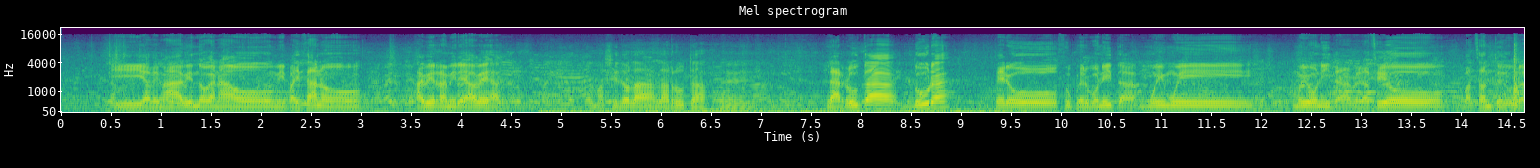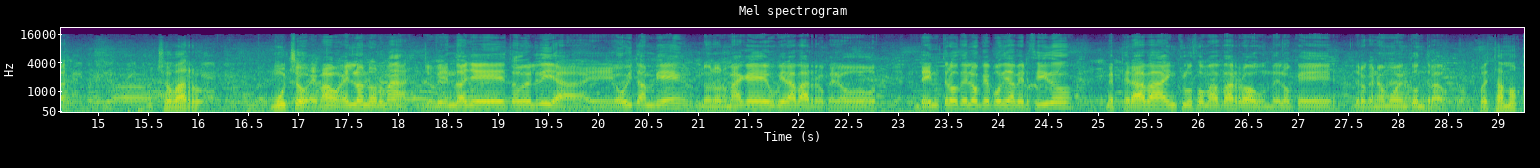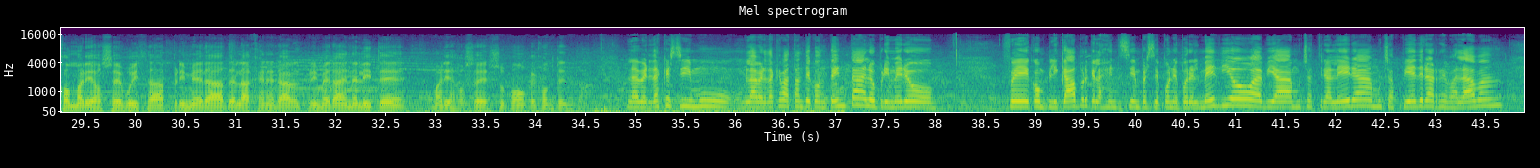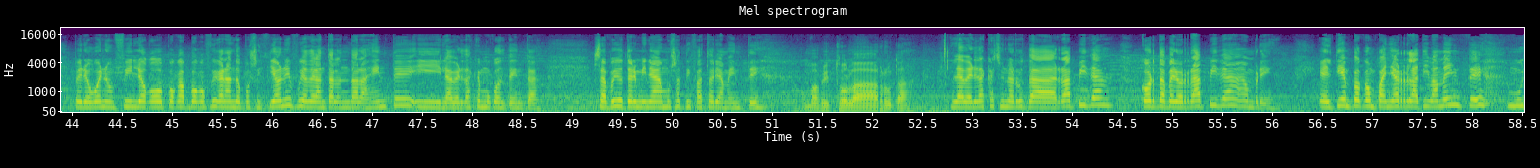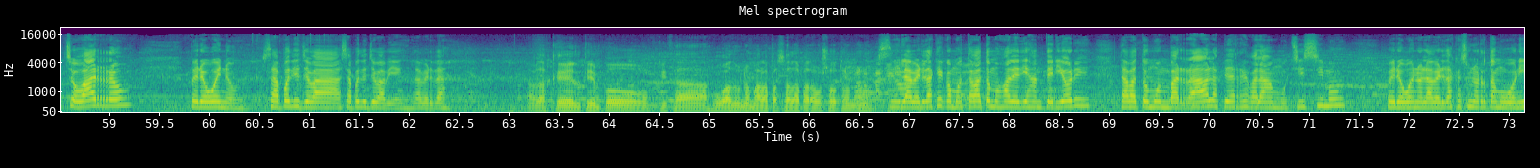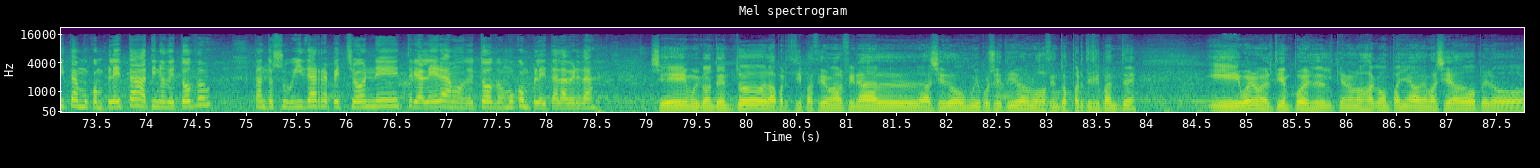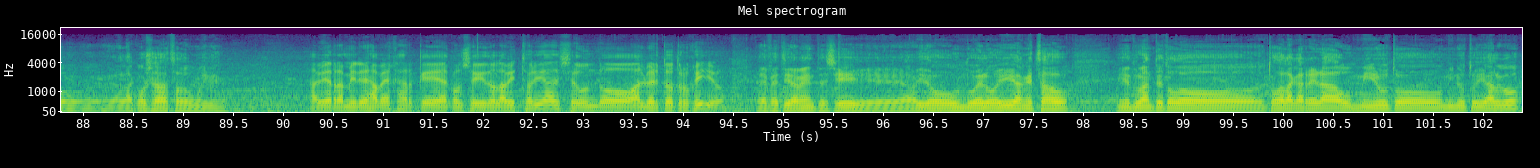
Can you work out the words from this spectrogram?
Y además habiendo ganado mi paisano Javier Ramírez Abeja. ¿Cómo ha sido la, ruta? Eh, la ruta dura, pero súper bonita, muy, muy, muy bonita, pero ha sido bastante dura. Mucho barro. Mucho, eh, vamos, es lo normal. Lloviendo ayer todo el día, eh, hoy también, lo normal que hubiera barro, pero dentro de lo que podía haber sido, me esperaba incluso más barro aún de lo que, de lo que no hemos encontrado. Pues estamos con María José Buiza, primera de la general, primera en élite. María José, supongo que contenta. La verdad es que sí, muy, la verdad es que bastante contenta. Lo primero fue complicado porque la gente siempre se pone por el medio, había muchas tiraleras, muchas piedras, resbalaban, pero bueno, en fin, luego poco a poco fui ganando posiciones, fui adelantando a la gente y la verdad es que muy contenta. Se ha podido terminar muy satisfactoriamente. ¿Cómo has visto la ruta? La verdad es que es una ruta rápida, corta pero rápida, hombre. El tiempo acompañado relativamente, mucho barro, pero bueno, se ha podido llevar, se ha podido llevar bien, la verdad. La verdad es que el tiempo quizás ha jugado una mala pasada para vosotros, ¿no? Sí, la verdad es que como estaba todo mojado de días anteriores, estaba todo muy embarrado, las piedras resbalaban muchísimo, Pero bueno, la verdad es que es una ruta muy bonita, muy completa, ha tenido de todo, tanto subidas, repechones, trialera, de todo, muy completa, la verdad. Sí, muy contento, la participación al final ha sido muy positiva, unos 200 participantes y bueno, el tiempo es el que no nos ha acompañado demasiado, pero la cosa ha estado muy bien. Javier Ramírez Abejar que ha conseguido la victoria, el segundo Alberto Trujillo. Efectivamente, sí, eh, ha habido un duelo ahí, han estado durante todo, toda la carrera un minuto, un minuto y algo.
